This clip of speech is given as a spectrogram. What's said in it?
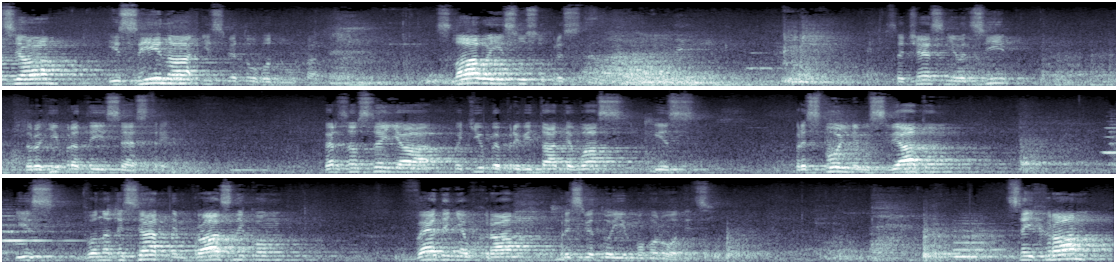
Отця і Сина, і Святого Духа. Слава Ісусу Христу! Всечесні Отці, дорогі брати і сестри. Перш за все, я хотів би привітати вас із престольним святом, із двонадесятним праздником введення в храм Пресвятої Богородиці. Цей храм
